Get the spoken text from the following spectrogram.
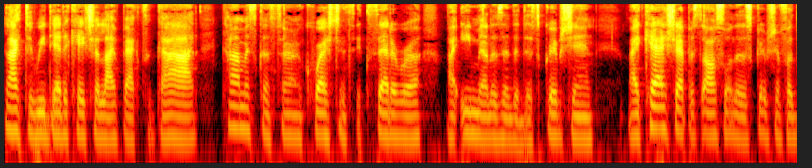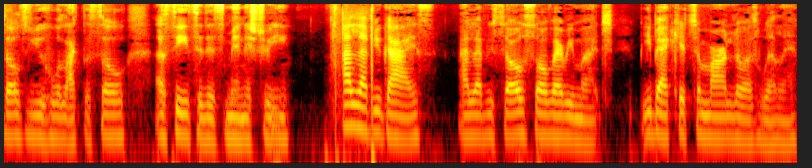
like to rededicate your life back to God, comments, concern, questions, etc., my email is in the description. My Cash App is also in the description for those of you who would like to sow a seed to this ministry. I love you guys. I love you so, so very much. Be back here tomorrow, Lord's willing.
